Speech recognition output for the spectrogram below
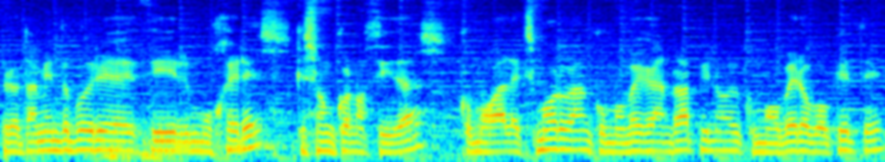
pero también te podría decir mujeres que son conocidas, como Alex Morgan, como Megan Rapinoe, como Vero Boquete.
